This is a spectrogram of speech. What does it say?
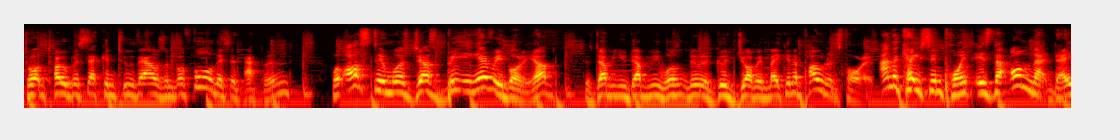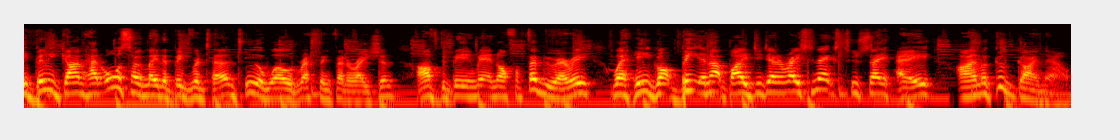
to October 2nd, 2000, before this had happened, well, Austin was just beating everybody up because WWE wasn't doing a good job in making opponents for it. And the case in point is that on that day, Billy Gunn had also made a big return to the World Wrestling Federation after being written off for February, where he got beaten up by D-Generation X to say, hey, I'm a good guy now.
